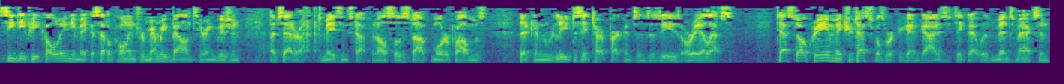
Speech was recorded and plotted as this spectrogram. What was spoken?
CDP choline, you make acetylcholine for memory, balance, hearing, vision, etc. It's amazing stuff, and also stop motor problems that can lead to say Parkinson's disease or ALS. Testo cream makes your testicles work again, guys. You take that with Men's Max and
